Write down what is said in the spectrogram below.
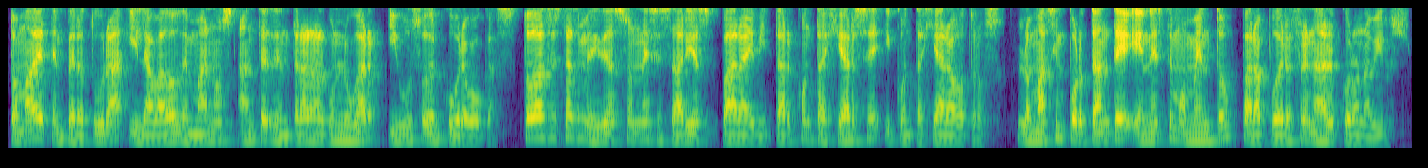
toma de temperatura y lavado de manos antes de entrar a algún lugar y uso del cubrebocas. Todas estas medidas son necesarias para evitar contagiarse y contagiar a otros. Lo más importante en este momento para poder frenar el coronavirus.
